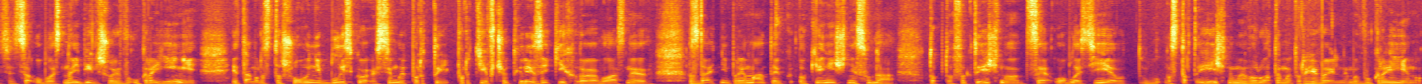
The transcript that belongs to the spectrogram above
ця область найбільшою в Україні, і там розташовані близько семи порти, портів, чотири з яких е, власне здатні приймати океанічні суда. Тобто, фактично, ця область є стратегічними воротами торгівельними в Україну.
